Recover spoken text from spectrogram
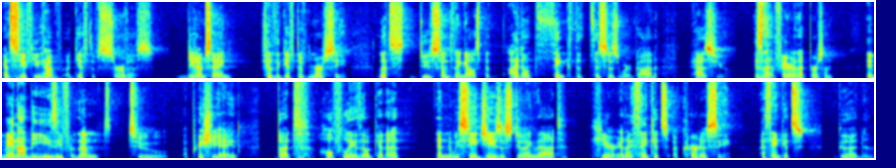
and see if you have a gift of service. Do you know what I'm saying? If you have the gift of mercy, let's do something else. But I don't think that this is where God has you. Isn't that fair to that person? It may not be easy for them to appreciate, but hopefully they'll get it. And we see Jesus doing that here. And I think it's a courtesy, I think it's good.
